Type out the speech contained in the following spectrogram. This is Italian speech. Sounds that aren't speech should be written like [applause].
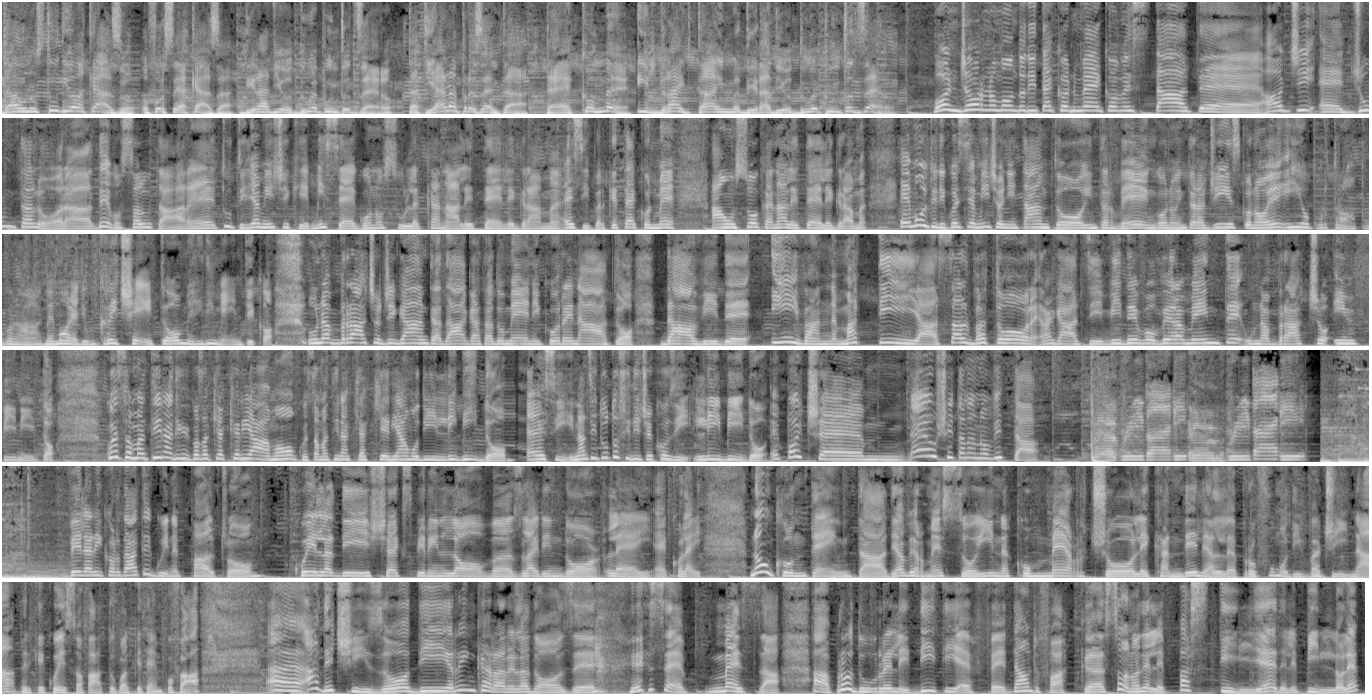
Da uno studio a caso, o forse a casa, di Radio 2.0, Tatiana presenta Te con me, il drive time di Radio 2.0. Buongiorno mondo di te con me, come state? Oggi è giunta l'ora, devo salutare tutti gli amici che mi seguono sul canale Telegram. Eh sì, perché te con me ha un suo canale Telegram e molti di questi amici ogni tanto intervengono, interagiscono e io purtroppo con la memoria di un criceto me li dimentico. Un abbraccio gigante ad Agata, Domenico, Renato, Davide, Ivan, Mattia, Salvatore. Ragazzi, vi devo veramente veramente un abbraccio infinito. Questa mattina di che cosa chiacchieriamo? Questa mattina chiacchieriamo di libido. Eh sì, innanzitutto si dice così, libido, e poi c'è... Mm, è uscita una novità. Everybody, everybody. Ve la ricordate Gwyneth Paltrow? Quella di Shakespeare in Love, Sliding Door, lei, ecco lei, non contenta di aver messo in commercio le candele al profumo di vagina, perché questo ha fatto qualche tempo fa, eh, ha deciso di rincarare la dose [laughs] si è messa a produrre le DTF, Down to Fuck, sono delle pastiglie, delle pillole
